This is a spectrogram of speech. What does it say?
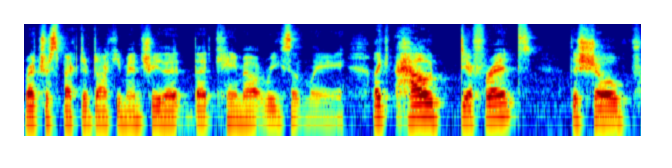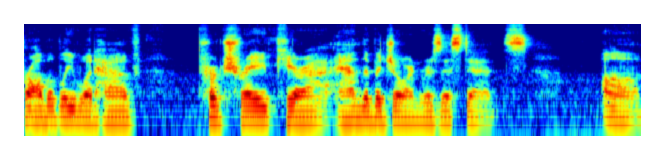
retrospective documentary that that came out recently. Like how different the show probably would have portrayed Kira and the Bajoran resistance um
